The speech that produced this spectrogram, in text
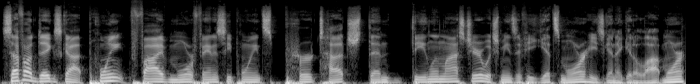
Stefon Diggs got 0.5 more fantasy points per touch than Thielen last year, which means if he gets more, he's going to get a lot more.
